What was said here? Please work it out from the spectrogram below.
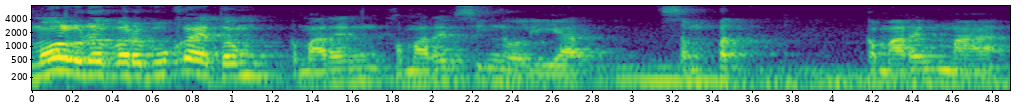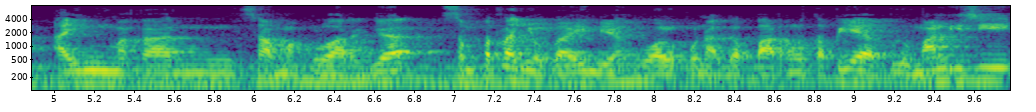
Mall udah pada buka ya, Tom? Kemarin kemarin sih ngeliat sempet kemarin ma aing makan sama keluarga sempet lah nyobain ya walaupun agak parno tapi ya belum mandi sih.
